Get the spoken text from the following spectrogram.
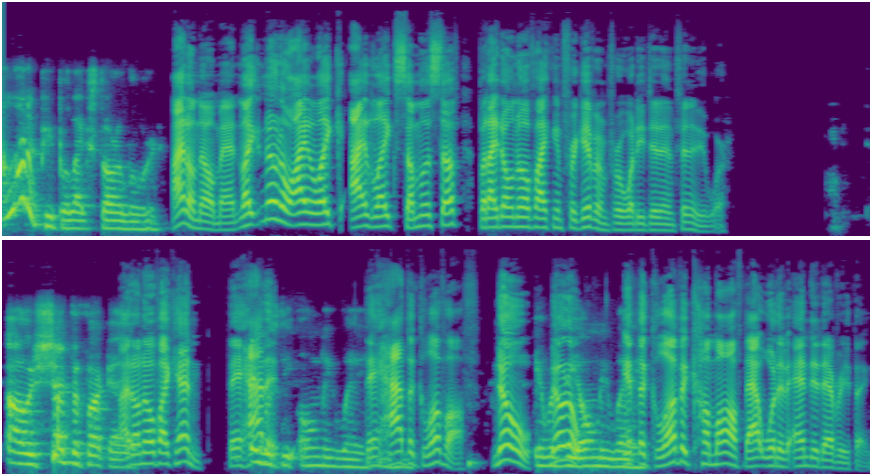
A lot of people like Star Lord. I don't know, man. Like, no, no, I like I like some of the stuff, but I don't know if I can forgive him for what he did in Infinity War. Oh, shut the fuck up. I don't know if I can. They It had was it. the only way. They had the glove off. No, It was no, the no. only way. If the glove had come off, that would have ended everything.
